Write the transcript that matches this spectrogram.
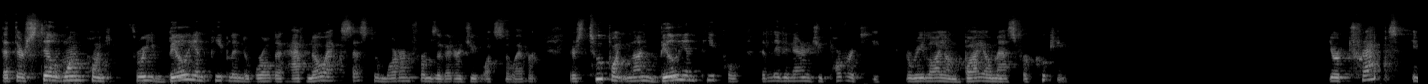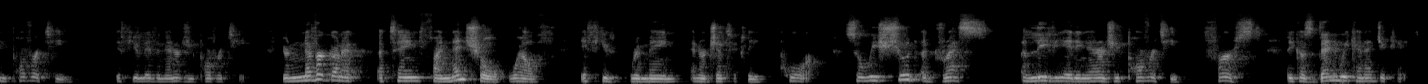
that there's still 1.3 billion people in the world that have no access to modern forms of energy whatsoever. There's 2.9 billion people that live in energy poverty and rely on biomass for cooking. You're trapped in poverty if you live in energy poverty. You're never going to attain financial wealth if you remain energetically poor. So we should address alleviating energy poverty first, because then we can educate,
